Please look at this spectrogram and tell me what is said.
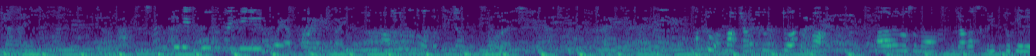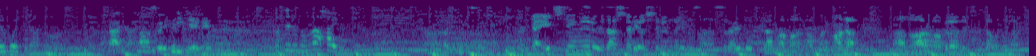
いらない。ちゃんとでコードが入れるのはやっぱりでかいから、そうすると渡せちゃうので、そうだよ。あとはまあ、チャンクと、あとまあ、R のその JavaScript 系で動いてるあの、マウスクリックでね。活かせるのが入るっていうのが、やっぱりいいですよね。いや、HTML 出したりはしてるんだけどさ、スライドってあんま、まあんまりまだ、あの、R マークダウンで作ったことなくて。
